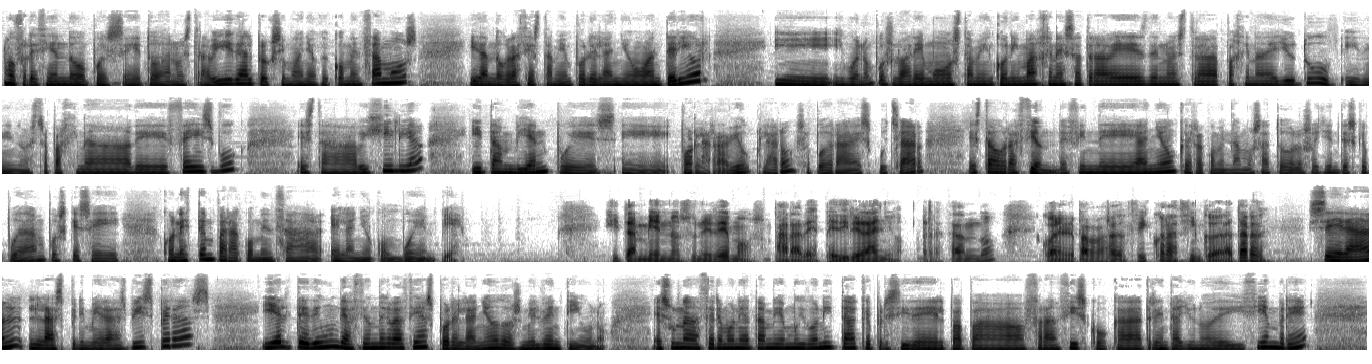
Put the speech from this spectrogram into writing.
ofreciendo pues eh, toda nuestra vida el próximo año que comenzamos y dando gracias también por el año anterior. Y, bueno pues lo haremos también con imágenes a través de nuestra página de YouTube y de nuestra página de Facebook esta vigilia y también pues eh, por la radio claro se podrá escuchar esta oración de fin de año que recomendamos a todos los oyentes que puedan pues que se conecten para comenzar el año con buen pie y también nos uniremos para despedir el año rezando con el Papa Francisco a las 5 de la tarde. Serán las primeras vísperas y el Te Deum de Acción de Gracias por el año 2021. Es una ceremonia también muy bonita que preside el Papa Francisco cada 31 de diciembre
